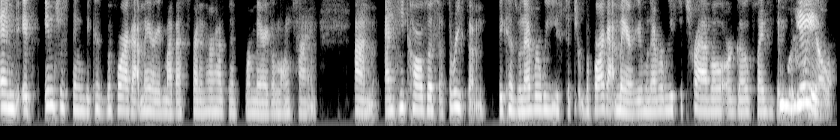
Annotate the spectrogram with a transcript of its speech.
and it's interesting because before I got married, my best friend and her husband were married a long time. Um, and he calls us a threesome because whenever we used to, tra- before I got married, whenever we used to travel or go places, it was Gayle.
